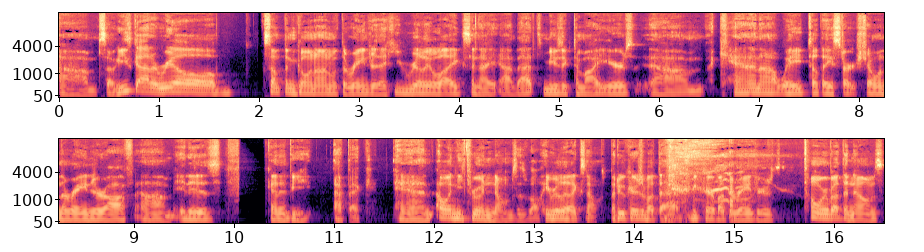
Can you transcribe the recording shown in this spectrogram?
Um, so he's got a real something going on with the Ranger that he really likes, and I uh, that's music to my ears. Um, I cannot wait till they start showing the Ranger off. Um, it is going to be epic. And oh, and he threw in gnomes as well. He really likes gnomes, but who cares about that? We care about the Rangers. Don't worry about the gnomes.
